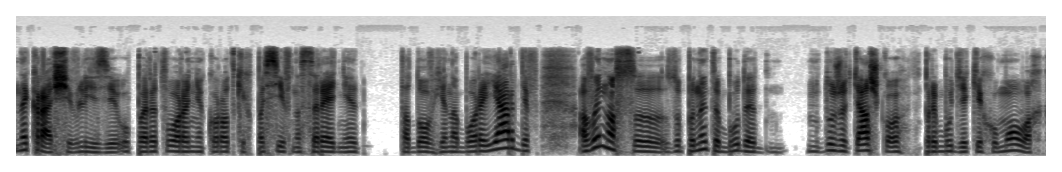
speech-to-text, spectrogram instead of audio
найкращі в лізі у перетворенні коротких пасів на середні та довгі набори ярдів, а винос е, зупинити буде. Ну, дуже тяжко при будь-яких умовах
